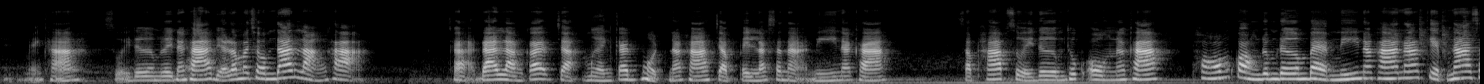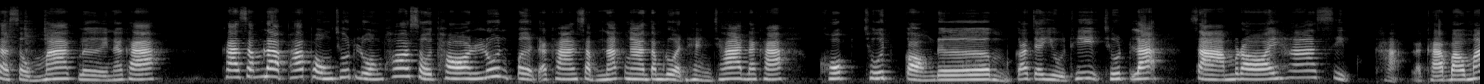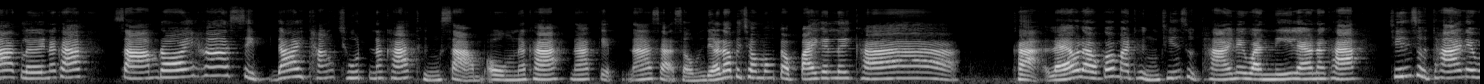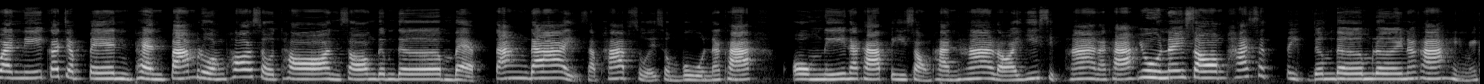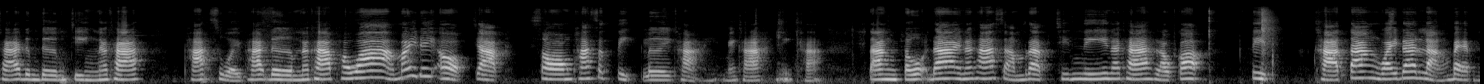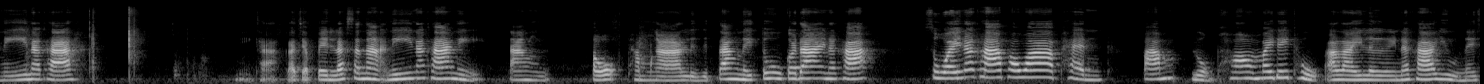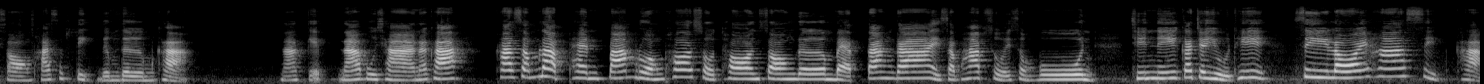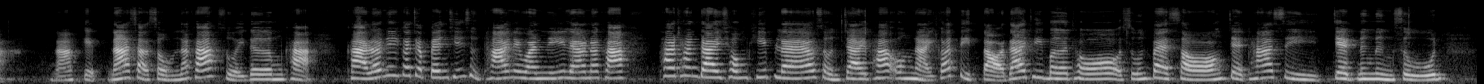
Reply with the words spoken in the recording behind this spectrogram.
เห็นไหมคะ สวยเดิมเลยนะคะ เดี๋ยวเรามาชมด้านหลังค่ะ ค่ะ ด้านหลังก็จะเหมือนกันหมดนะคะ จะเป็นลักษณะนี้นะคะ สภาพสวยเดิมทุกองค์นะคะ พร้อมกล่องเดิมๆแบบนี้นะคะน่าเก็บน่าสะสมมากเลยนะคะค่ะสำหรับพระผงชุดหลวงพ่อโสธรรุ่นเปิดอาคารสำนักงานตำรวจแห่งชาตินะคะ ครบชุดกล่องเดิม ก็จะอยู่ที่ชุดละ 350 ค่ะราคาเบามากเลยนะคะ 350 ได้ทั้งชุดนะคะถึง 3 องค์นะคะน่าเก็บน่าสะสม เดี๋ยวเราไปชมองค์ต่อไปกันเลยค่ะ ค่ะ แล้วเราก็มาถึงชิ้นสุดท้ายในวันนี้แล้วนะคะ ชิ้นสุดท้ายในวันนี้ก็จะเป็นแผ่นปั๊มหลวงพ่อโสธรซองเดิมๆ แบบตั้งได้สภาพสวยสมบูรณ์นะคะองค์นี้นะคะปี 2525 นะคะ อยู่ในซองพลาสติกเดิมๆเลยนะคะ เห็นไหมคะ เดิมๆจริงนะคะ พระสวยพระเดิมนะคะ เพราะว่าไม่ได้ออกจากซองพลาสติกเลยค่ะเห็นไหมคะนี่ค่ะ ตั้งโต๊ะได้นะคะสำหรับชิ้นนี้นะคะ เราก็ติดขาตั้งไว้ด้านหลังแบบนี้นะคะนี่ค่ะ ก็จะเป็นลักษณะนี้นะคะนี่ ตั้งโต๊ะทำงานหรือตั้งในตู้ก็ได้นะคะ สวยนะคะ เพราะว่าแผ่นปั๊มหลวงพ่อไม่ได้ถูกอะไรเลยนะคะ อยู่ในซองพลาสติกเดิมๆค่ะ น่าเก็บน่าบูชานะคะ ค่ะสำหรับแผ่นปั๊มหลวงพ่อโสธรซองเดิมแบบตั้งได้ สภาพสวยสมบูรณ์ ชิ้นนี้ก็จะอยู่ที่ 450 ค่ะนะเก็บน่าสะสมนะคะ สวยเดิมค่ะ ค่ะแล้วนี่ก็จะเป็นชิ้นสุดท้ายในวันนี้แล้วนะคะ ถ้าท่านใดชมคลิปแล้วสนใจพระองค์ไหนก็ติดต่อได้ที่เบอร์โทร 0827547110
